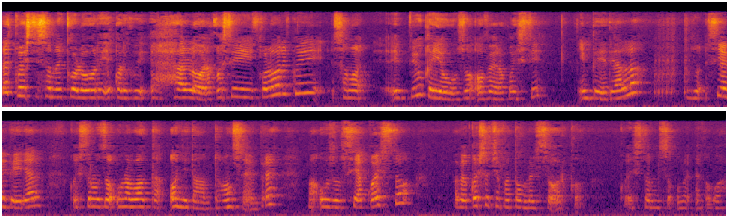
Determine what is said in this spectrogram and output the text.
E questi sono i colori e quelli qui. Allora questi colori qui sono i più che io uso ovvero questi imperial. Sia imperial questo lo uso una volta ogni tanto, non sempre, ma uso sia questo, vabbè questo ci ha fatto un bel sorco, questo non so come, ecco qua,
